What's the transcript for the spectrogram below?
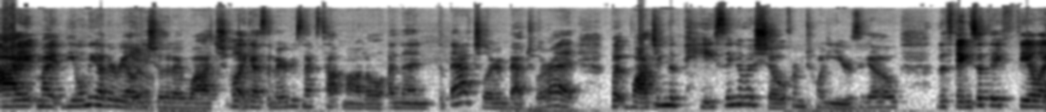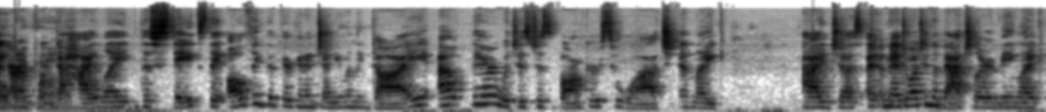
I my the only other reality Yeah. show that I watch, well, I guess America's Next Top Model and then The Bachelor and Bachelorette, but watching the pacing of a show from 20 years ago, the things that they feel like Oh are important God. to highlight, the stakes, they all think that they're going to genuinely die out there, which is just bonkers to watch and like I just I imagine watching The Bachelor and being like,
